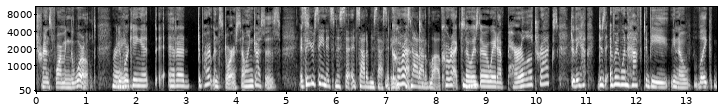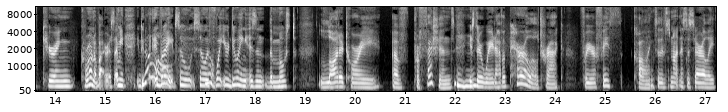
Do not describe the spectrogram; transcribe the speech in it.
transforming the world. Right. You're working at at a department store selling dresses. It's, so you're saying it's nece- it's out of necessity. Correct. It's not out of love. Correct. Mm-hmm. So is there a way to have parallel tracks? Do they ha- does everyone have to be, you know, like curing coronavirus? I mean, no. right. So so no. if what you're doing isn't the most laudatory of professions, mm-hmm. is there a way to have a parallel track for your faith calling so that it's not necessarily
